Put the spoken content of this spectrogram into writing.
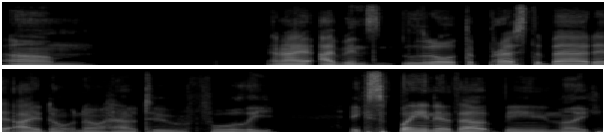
Um, and I, I've been a little depressed about it. I don't know how to fully explain it without being like,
